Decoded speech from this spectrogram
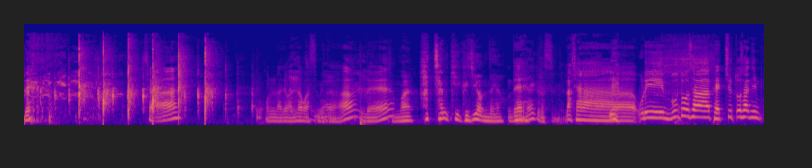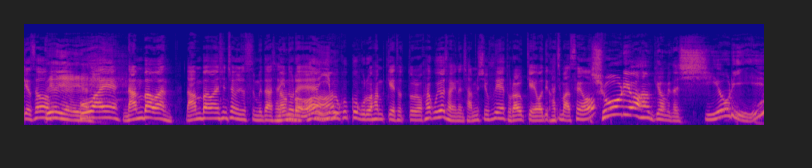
네. 자. 오늘 낮에 만나고 왔습니다. 네. 정말 하찮기 그지없네요. 네. 그렇습니다. 자, 우리 무도사 배추 도사님께서 예, 예, 예. 보아의 남바완 남바완 신청해 주셨습니다. 자, 이 노래 넘버원. 2부 끝곡으로 함께 듣도록 하고요. 저희는 잠시 후에 돌아올게요. 어디 가지 마세요. 쇼리와 함께 옵니다. 시오리.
